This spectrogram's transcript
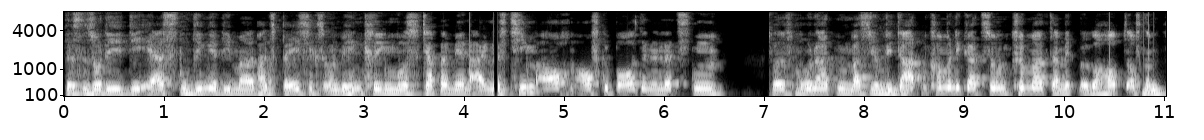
Das sind so die, die ersten Dinge, die man als Basics irgendwie hinkriegen muss. Ich habe bei mir ein eigenes Team auch aufgebaut in den letzten zwölf Monaten, was sich um die Datenkommunikation kümmert, damit man überhaupt auf einem,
